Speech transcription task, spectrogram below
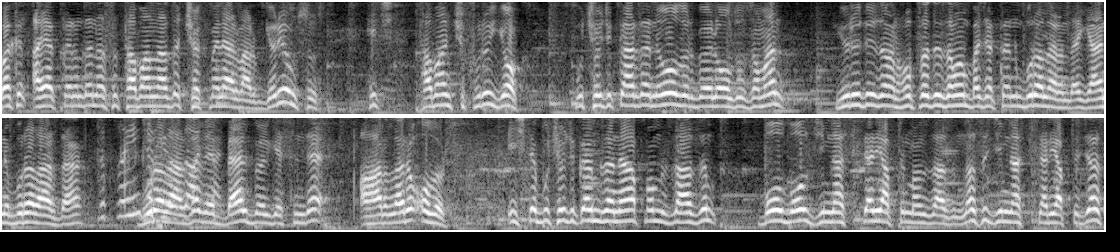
Bakın ayaklarında nasıl tabanlarda çökmeler var. Görüyor musunuz? Hiç taban çukuru yok. Bu çocuklarda ne olur böyle olduğu zaman? Yürüdüğü zaman, hopladığı zaman bacaklarının buralarında yani buralarda, Zıplayınca buralarda ve bel bölgesinde ağrıları olur. İşte bu çocuklarımıza ne yapmamız lazım? Bol bol jimnastikler yaptırmamız lazım. Nasıl jimnastikler yaptıracağız?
